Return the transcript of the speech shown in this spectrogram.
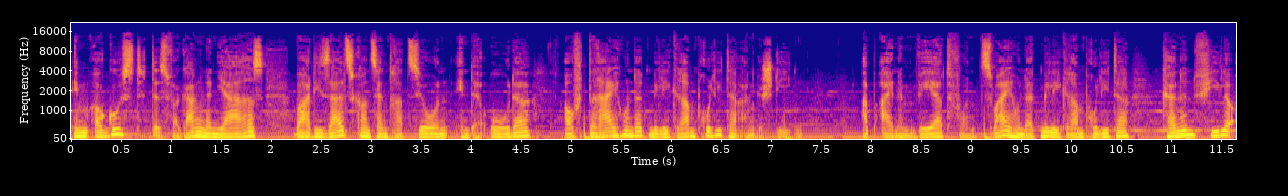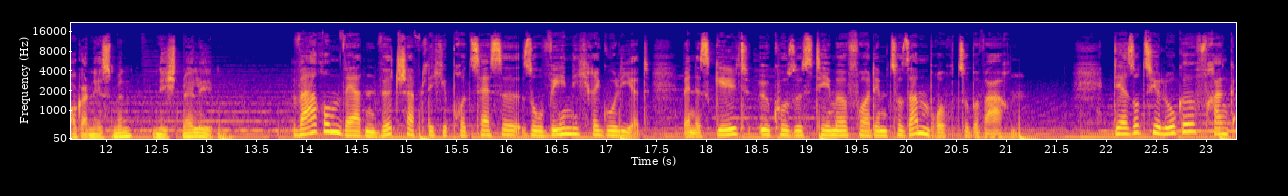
im August des vergangenen Jahres war die Salzkonzentration in der Oder auf 300 Milligramm pro Liter angestiegen. Ab einem Wert von 200 Milligramm pro Liter können viele Organismen nicht mehr leben. Warum werden wirtschaftliche Prozesse so wenig reguliert, wenn es gilt, Ökosysteme vor dem Zusammenbruch zu bewahren? Der Soziologe Frank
